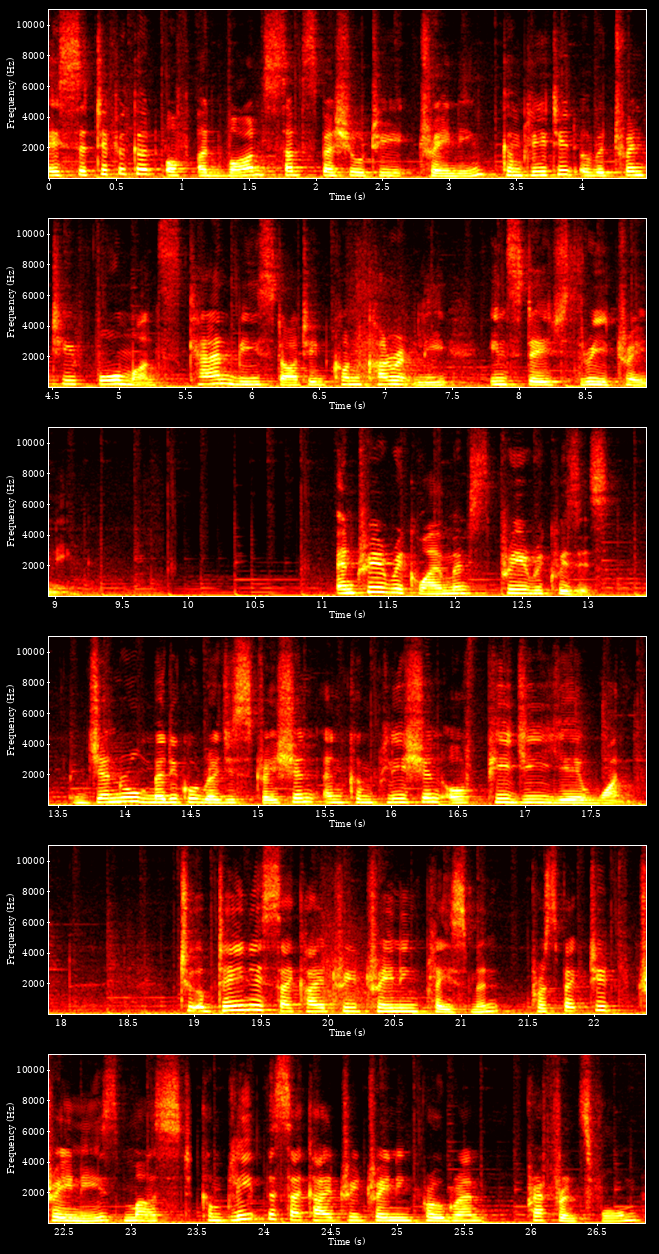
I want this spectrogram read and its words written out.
A certificate of advanced subspecialty training completed over 24 months can be started concurrently in stage 3 training. Entry requirements prerequisites general medical registration and completion of PG Year 1. To obtain a psychiatry training placement, prospective trainees must complete the psychiatry training program preference form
